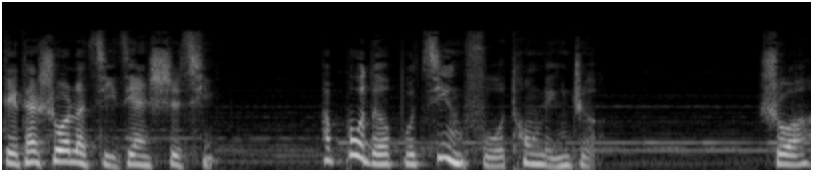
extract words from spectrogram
给他说了几件事情，他不得不敬服通灵者，说：“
